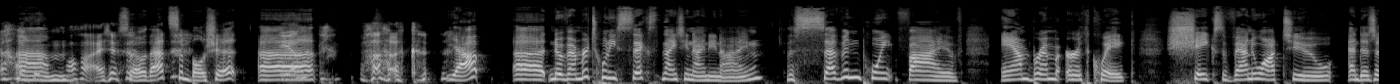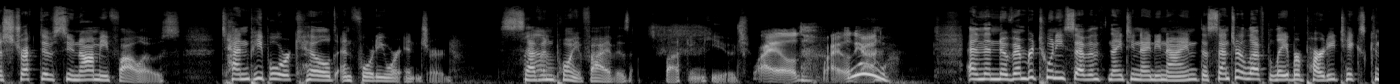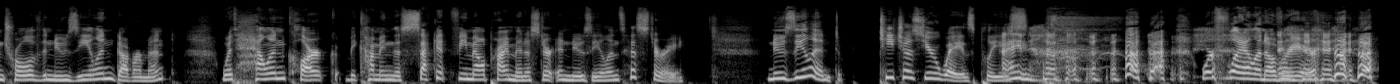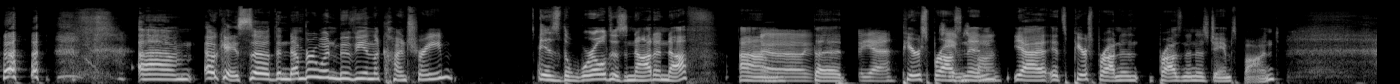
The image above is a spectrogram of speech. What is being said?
Oh, Um, God. So that's some bullshit. Uh, Yep. Fuck. Yep. Uh, November 26th, 1999, the 7.5 Ambrym earthquake shakes Vanuatu and a destructive tsunami follows. 10 people were killed and 40 were injured. 7.5 is fucking huge. Wild. Wild, yeah. And then November 27th, 1999, the center left Labour Party takes control of the New Zealand government, with Helen Clark becoming the second female prime minister in New Zealand's history. New Zealand, teach us your ways, please. I know. We're flailing over here. um, okay, so the number one movie in the country is The World Is Not Enough. Um, Oh, the yeah. Pierce Brosnan. Yeah, it's Pierce Brosnan, Brosnan as James Bond.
